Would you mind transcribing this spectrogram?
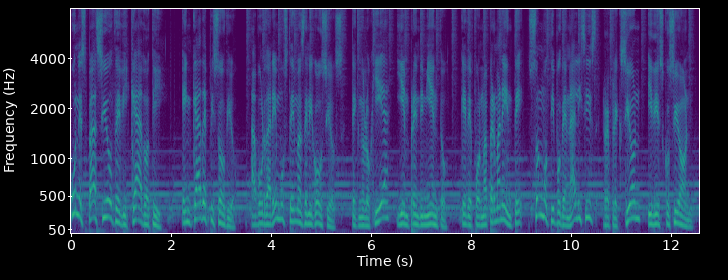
Un espacio dedicado a ti. En cada episodio abordaremos temas de negocios, tecnología y emprendimiento que de forma permanente son motivo de análisis, reflexión y discusión.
